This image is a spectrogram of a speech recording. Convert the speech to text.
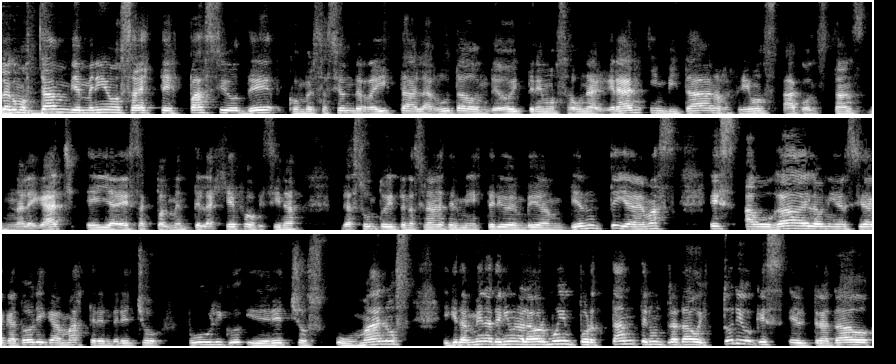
Hola, ¿cómo están? Bienvenidos a este espacio de conversación de revista La Ruta, donde hoy tenemos a una gran invitada. Nos referimos a Constance Nalegach. Ella es actualmente la jefa de oficina de Asuntos Internacionales del Ministerio de Medio Ambiente y además es abogada de la Universidad Católica, máster en Derecho Público y Derechos Humanos, y que también ha tenido una labor muy importante en un tratado histórico que es el Tratado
